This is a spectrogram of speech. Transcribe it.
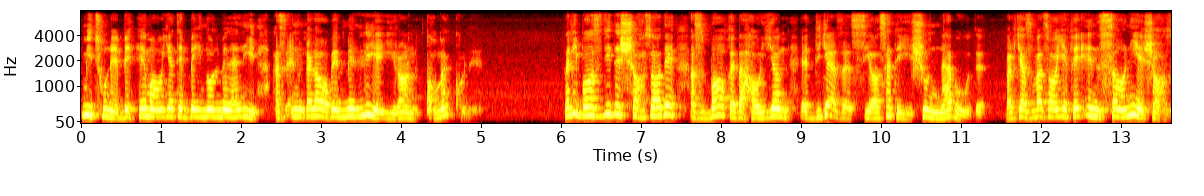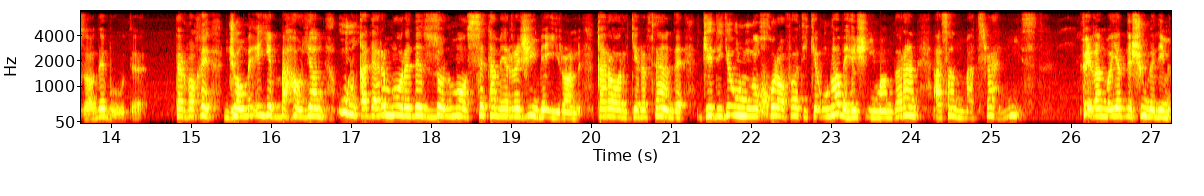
می‌تونه به حمایت بین المللی از انقلاب ملی ایران کمک کنه. ولی بازدید شاهزاده از باغ بهاییان دیگه از سیاست ایشون نبود بلکه از وظایف انسانی شاهزاده بود. در واقع جامعه بهایان اونقدر مورد ظلم و ستم رژیم ایران قرار گرفتند که دیگه اون خرافاتی که اونا بهش ایمان دارن اصلا مطرح نیست. فعلا باید نشون بدیم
